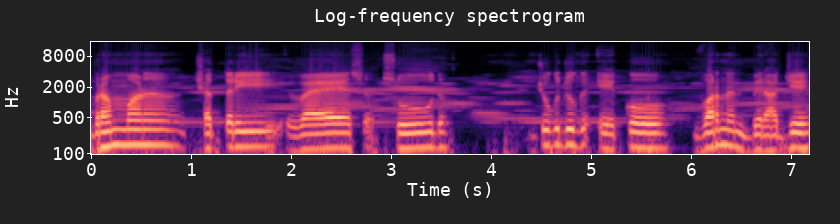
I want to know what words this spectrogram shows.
ਬ੍ਰਾਹਮਣ, ਛਤਰੀ, ਵੈਸ, ਸੂਦ ਜੁਗ ਜੁਗ ਏਕੋ ਵਰਨਨ ਬਿਰਾਜੇ।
